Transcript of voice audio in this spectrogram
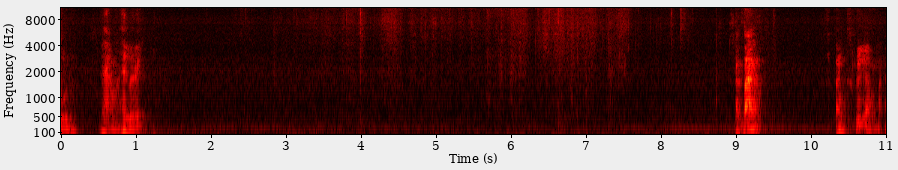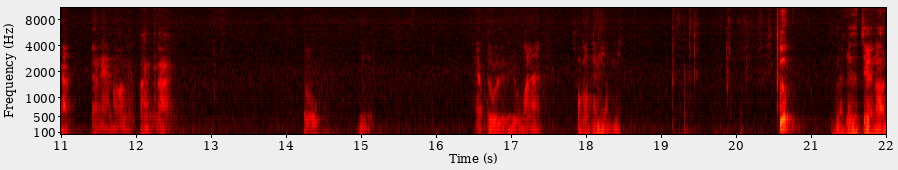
2.0 แถมมาให้เลย ขาตั้ง ตั้งเครื่องนะครับแต่แนวนอนเนี่ยตั้งก็ได้ ดูนี่แอบดูรีวิวมา เขาบอกให้หมุนปุ๊บ แล้วก็จะเจอน็อต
